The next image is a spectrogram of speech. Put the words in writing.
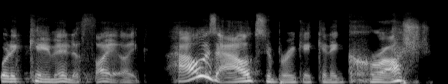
would have came in to fight. Like, how is Alex DeBrincat getting crushed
